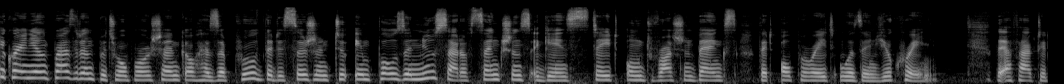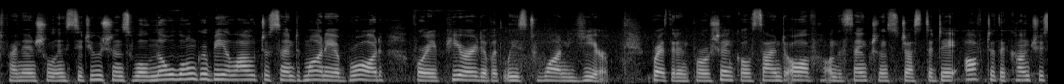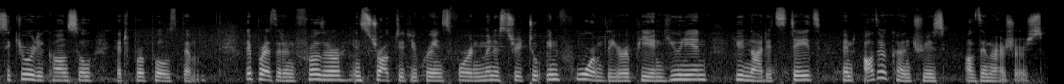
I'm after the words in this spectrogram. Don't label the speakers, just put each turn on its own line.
Ukrainian President Petro Poroshenko has approved the decision to impose a new set of sanctions against state owned Russian banks that operate within Ukraine. The affected financial institutions will no longer be allowed to send money abroad for a period of at least one year. President Poroshenko signed off on the sanctions just a day after the country's Security Council had proposed them. The president further instructed Ukraine's foreign ministry to inform the European Union, United States, and other countries of the measures.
